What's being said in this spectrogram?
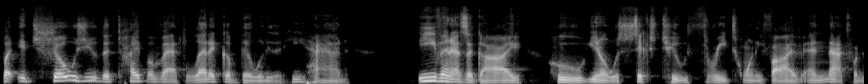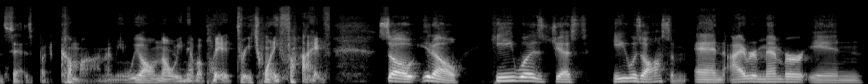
But it shows you the type of athletic ability that he had, even as a guy who, you know, was 6'2, 325. And that's what it says. But come on. I mean, we all know he never played at 325. So, you know, he was just, he was awesome. And I remember in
